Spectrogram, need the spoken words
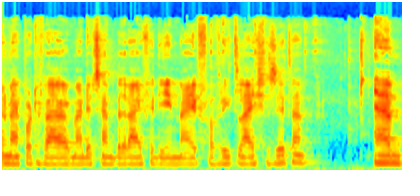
100% mijn portefeuille, maar dit zijn bedrijven die in mijn favorietenlijstje zitten. Um,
